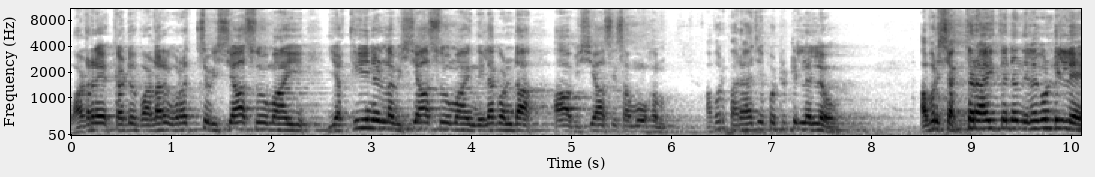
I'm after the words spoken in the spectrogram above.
വളരെ കടു വളരെ ഉറച്ച വിശ്വാസവുമായി യക്കീനുള്ള വിശ്വാസവുമായി നിലകൊണ്ട ആ വിശ്വാസി സമൂഹം അവർ പരാജയപ്പെട്ടിട്ടില്ലല്ലോ. അവർ ശക്തരായി തന്നെ നിലകൊണ്ടില്ലേ?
